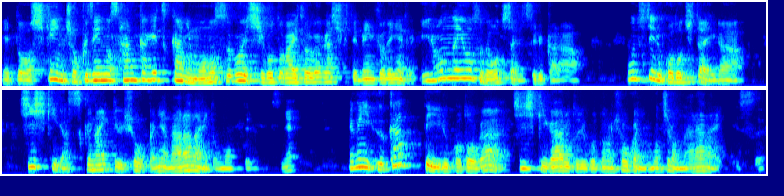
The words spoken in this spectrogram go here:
えっと、試験直前の3ヶ月間にものすごい仕事が忙しくて勉強できないとか、いろんな要素で落ちたりするから、落ちてること自体が知識が少ないという評価にはならないと思ってるんですね。逆に受かっていることが知識があるということの評価にはもちろんならないです。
